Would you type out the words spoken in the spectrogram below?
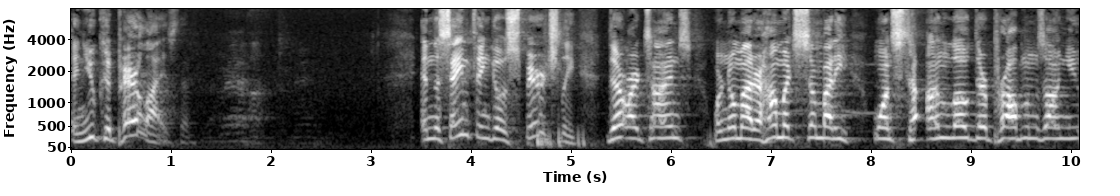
and you could paralyze them. And the same thing goes spiritually. There are times where no matter how much somebody wants to unload their problems on you,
